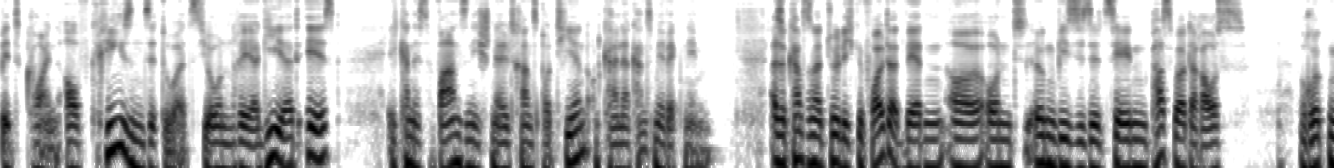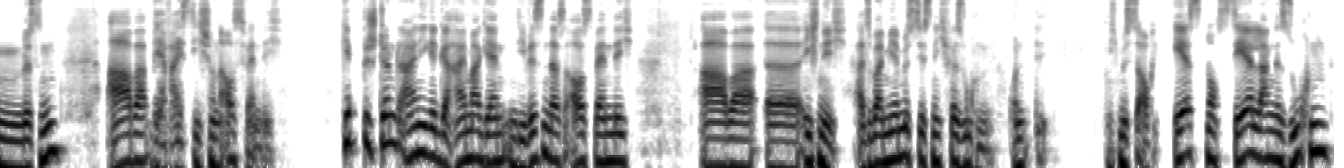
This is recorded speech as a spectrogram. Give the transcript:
Bitcoin auf Krisensituationen reagiert, ist, ich kann es wahnsinnig schnell transportieren und keiner kann es mir wegnehmen. Also kann es natürlich gefoltert werden äh, und irgendwie diese zehn Passwörter rausrücken müssen, aber wer weiß die schon auswendig? Gibt bestimmt einige Geheimagenten, die wissen das auswendig, aber äh, ich nicht. Also bei mir müsst ihr es nicht versuchen. Und ich müsste auch erst noch sehr lange suchen,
